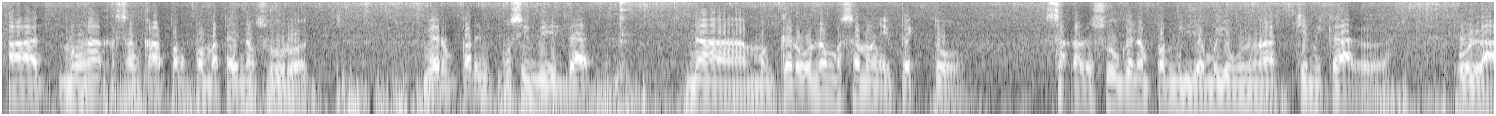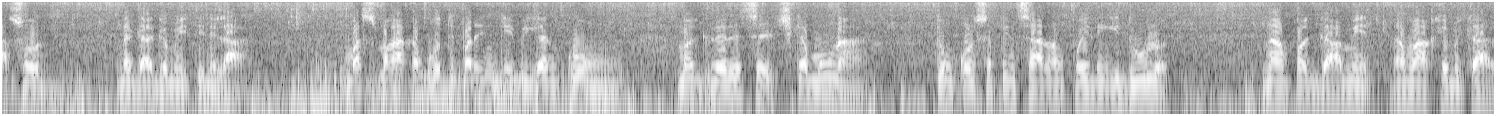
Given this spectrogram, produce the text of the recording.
at mga kasangkapang pamatay ng surot, meron pa rin posibilidad na magkaroon ng masamang epekto sa kalusugan ng pamilya mo yung mga kemikal o lason na gagamitin nila. Mas makakabuti pa rin kaibigan kung magre-research ka muna tungkol sa pinsalang pwedeng idulot ng paggamit ng mga kemikal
